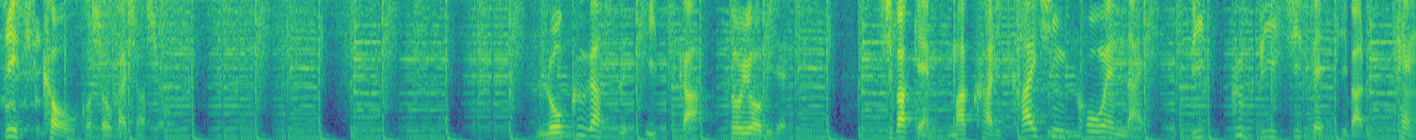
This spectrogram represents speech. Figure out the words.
ディスコをご紹介しましょう。6月5日土曜日です。千葉県幕張海浜公園内ビッグビーチフェスティバル10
